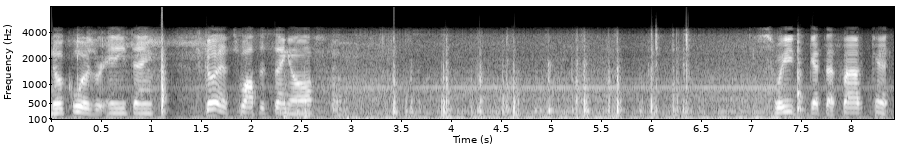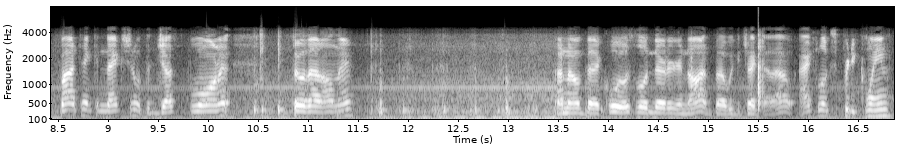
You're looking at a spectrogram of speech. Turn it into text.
no coils or anything. Let's go ahead and swap this thing off. Sweet, got that 5, 510 connection with adjustable on it. Throw that on there. I don't know if the is a little dirty or not, but we can check that out. Actually looks pretty clean.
